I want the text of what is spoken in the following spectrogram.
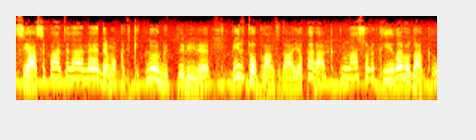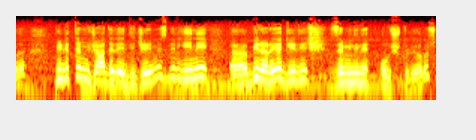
siyasi partilerle, demokratik kitle örgütleriyle bir toplantı daha yaparak bundan sonra kıyılar odaklı birlikte mücadele edeceğimiz bir yeni e, bir araya geliş zeminini oluşturuyoruz.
